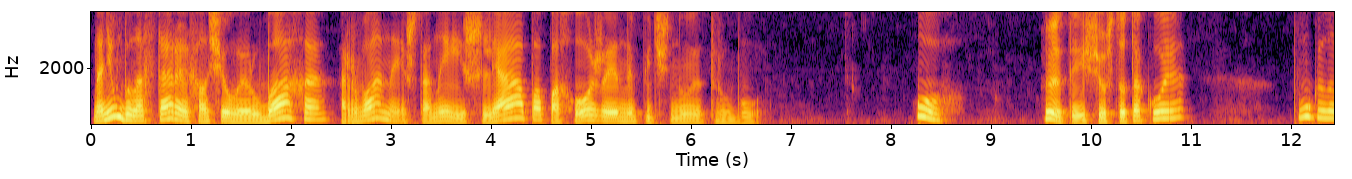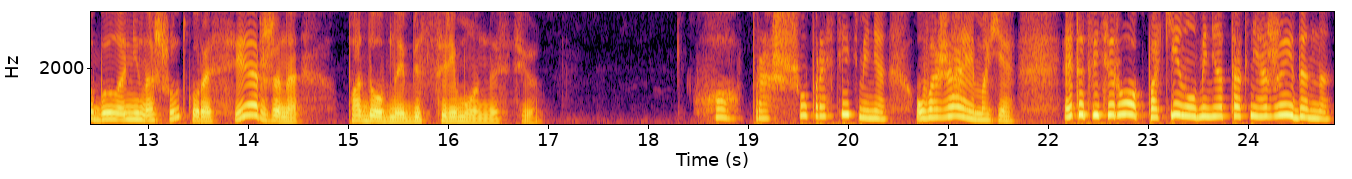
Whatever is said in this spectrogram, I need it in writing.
На нем была старая холщовая рубаха, рваные штаны и шляпа, похожая на печную трубу. «Ох, это еще что такое?» Пугало было не на шутку рассержено подобной бесцеремонностью. «О, прошу простить меня, уважаемая, этот ветерок покинул меня так неожиданно.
